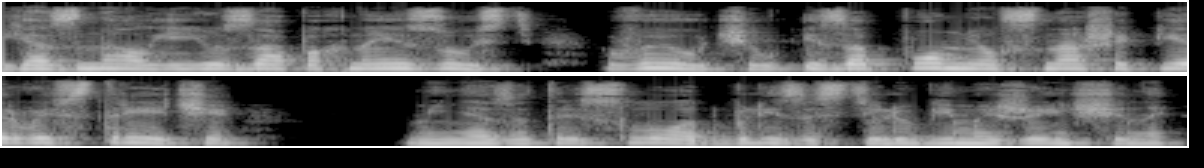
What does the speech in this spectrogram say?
я знал ее запах наизусть, выучил и запомнил с нашей первой встречи. Меня затрясло от близости любимой женщины.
